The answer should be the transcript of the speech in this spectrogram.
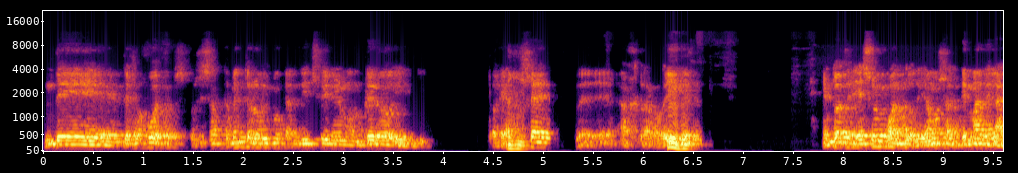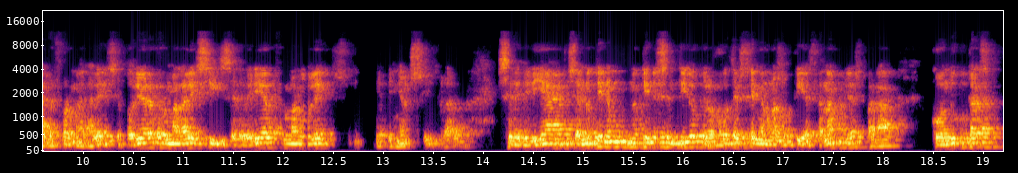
de, esos jueces? Pues exactamente lo mismo que han dicho Irene Montero y Gloria José eh, Ángela Rodríguez. Entonces, eso en cuanto, digamos, al tema de la reforma de la ley. ¿Se podría reformar la ley? Sí. ¿Se debería reformar la ley? Sí, mi opinión, sí, claro. Se debería, o sea, no tiene, no tiene sentido que los jueces tengan unas horquillas tan amplias para conductas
